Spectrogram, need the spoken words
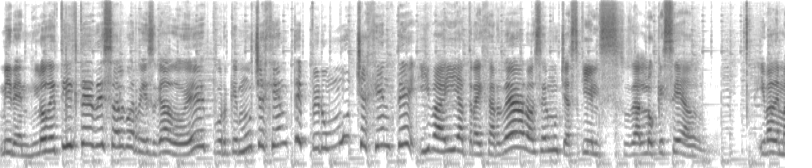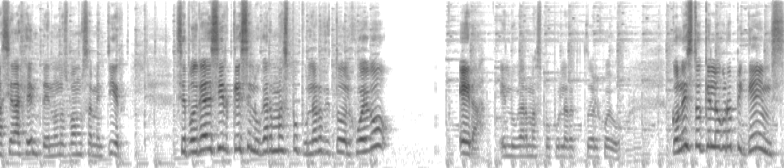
Miren, lo de Tilted es algo arriesgado, ¿eh? Porque mucha gente, pero mucha gente iba ahí a tryhardear o a hacer muchas kills, o sea, lo que sea. Iba demasiada gente, no nos vamos a mentir. Se podría decir que es el lugar más popular de todo el juego, era el lugar más popular de todo el juego. Con esto que logró Epic Games,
